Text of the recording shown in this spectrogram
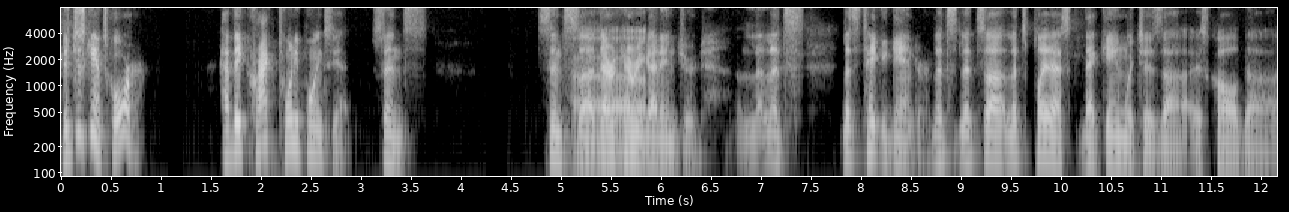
they just can't score. Have they cracked 20 points yet since since uh, Derrick Henry Uh, got injured? Let's let's take a gander. Let's let's uh let's play that that game which is uh is called uh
